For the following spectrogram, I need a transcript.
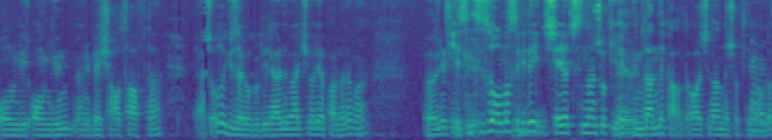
Yani 11-10 gün, yani 5-6 hafta. Gerçi o da güzel olurdu. İleride belki öyle yaparlar ama öyle kesintisiz olması bir de şey açısından çok iyi. Evet. gündemde kaldı. O açıdan da çok iyi oldu.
